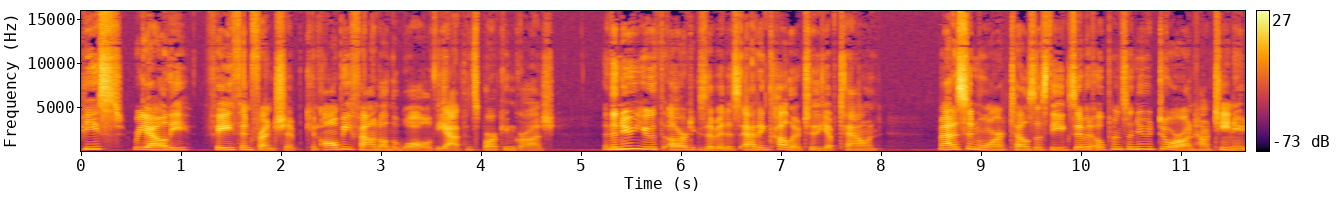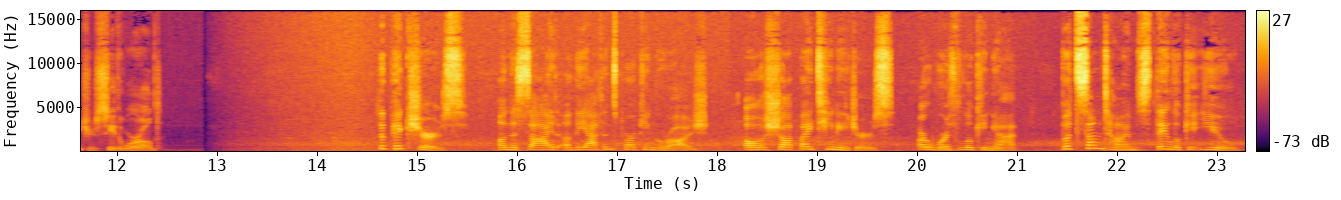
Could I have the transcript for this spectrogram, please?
Peace, reality, faith, and friendship can all be found on the wall of the Athens parking garage, and the new youth art exhibit is adding color to the uptown. Madison Moore tells us the exhibit opens a new door on how teenagers see the world. The pictures on the side of the Athens parking garage, all shot by teenagers, are worth looking at, but sometimes they look at you.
